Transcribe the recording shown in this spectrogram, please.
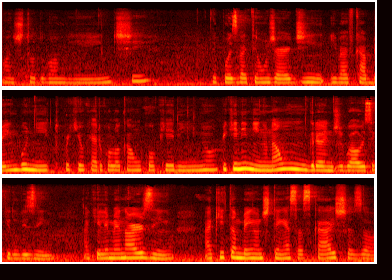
ó, de todo o ambiente. Depois vai ter um jardim e vai ficar bem bonito, porque eu quero colocar um coqueirinho pequenininho, não um grande igual esse aqui do vizinho. Aquele menorzinho. Aqui também onde tem essas caixas, ó,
